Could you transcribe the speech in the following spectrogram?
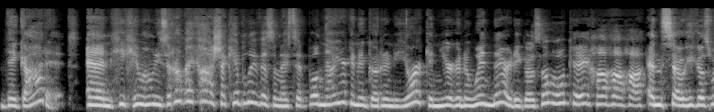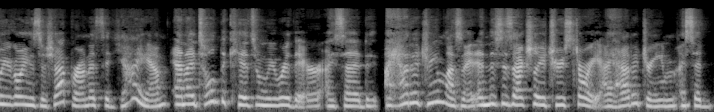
they got it. And he came home and he said, Oh my gosh, I can't believe this. And I said, Well, now you're going to go to New York and you're going to win there. And he goes, Oh, okay. Ha ha ha. And so he goes, Well, you're going as a chaperone. I said, Yeah, I am. And I told the kids when we were there, I said, I had a dream last night. And this is actually a true story. I had a dream. I said,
